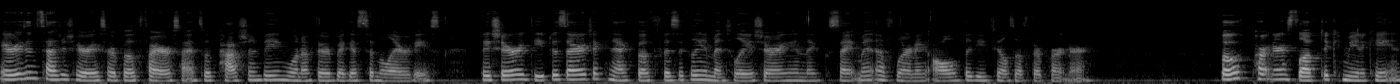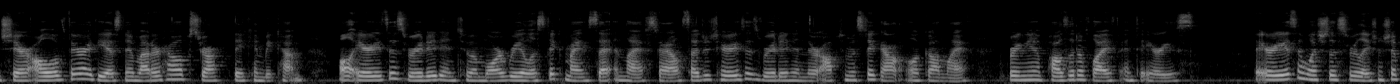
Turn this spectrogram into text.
Aries and Sagittarius are both fire signs, with passion being one of their biggest similarities. They share a deep desire to connect both physically and mentally, sharing in the excitement of learning all of the details of their partner. Both partners love to communicate and share all of their ideas, no matter how abstract they can become. While Aries is rooted into a more realistic mindset and lifestyle, Sagittarius is rooted in their optimistic outlook on life, bringing a positive life into Aries. The areas in which this relationship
